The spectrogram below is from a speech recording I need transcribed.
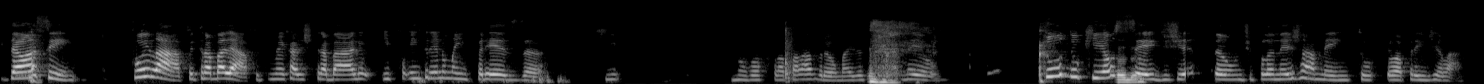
então, assim, fui lá, fui trabalhar, fui para o mercado de trabalho e fui, entrei numa empresa que não vou falar palavrão, mas assim, meu, tudo que eu tudo. sei de gestão, de planejamento, eu aprendi lá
